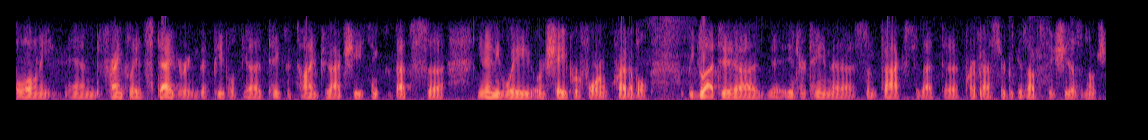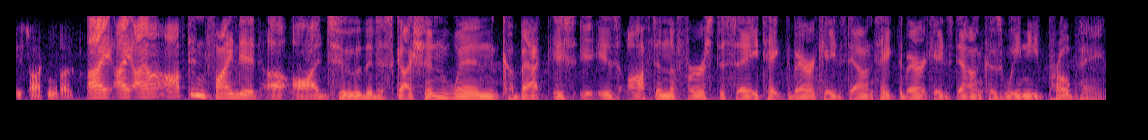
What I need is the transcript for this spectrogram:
baloney. And frankly, it's staggering that people uh, take the time to actually think that that's uh, in any way or shape or form credible. Be glad to uh, entertain uh, some facts to that uh, professor because obviously she doesn't know what she's talking about. I, I, I often find it uh, odd to the discussion when Quebec is is often the first to say, "Take the barricades down, take the barricades down," because we need propane.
